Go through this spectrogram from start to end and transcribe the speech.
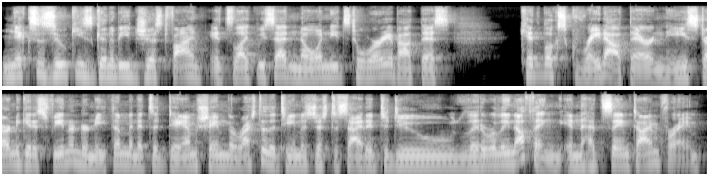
Nick Suzuki's going to be just fine. It's like we said, no one needs to worry about this kid looks great out there and he's starting to get his feet underneath him and it's a damn shame the rest of the team has just decided to do literally nothing in that same time frame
